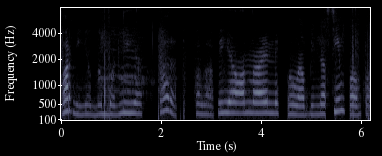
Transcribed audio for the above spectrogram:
parnia namania para pala biya anlayınlık pala bina sim pam pam.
